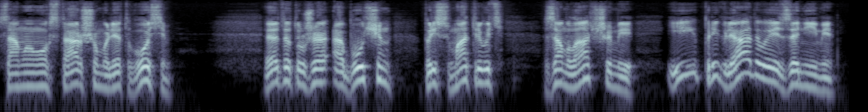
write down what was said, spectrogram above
самому старшему лет восемь. Этот уже обучен присматривать за младшими и приглядывает за ними —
